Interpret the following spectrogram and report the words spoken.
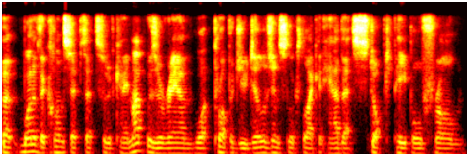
But one of the concepts that sort of came up was around what proper due diligence looks like and how that stopped people from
